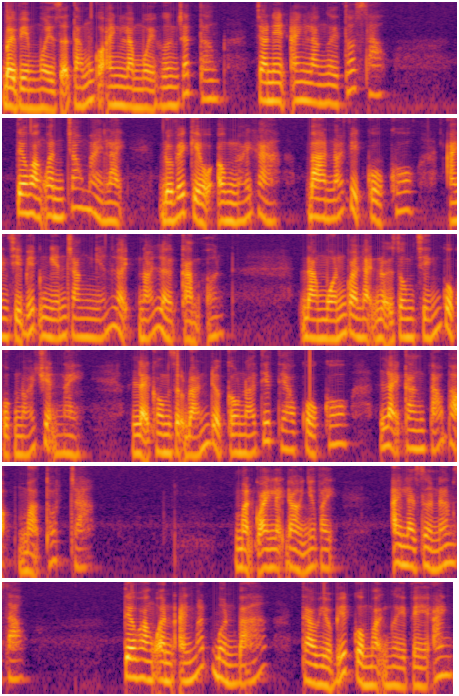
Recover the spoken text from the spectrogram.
Bởi vì mùi giữa tắm của anh là mùi hương rất thơm, cho nên anh là người tốt sao? Tiêu Hoàng Uẩn trao mày lại, đối với kiểu ông nói gà, bà nói vịt của cô, anh chỉ biết nghiến răng nghiến lợi nói lời cảm ơn. Đang muốn quay lại nội dung chính của cuộc nói chuyện này, lại không dự đoán được câu nói tiếp theo của cô, lại càng táo bạo mà thốt ra. Mặt của anh lại đỏ như vậy, anh là giờ Nam sao? Tiêu Hoàng Uẩn ánh mắt buồn bã, theo hiểu biết của mọi người về anh,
